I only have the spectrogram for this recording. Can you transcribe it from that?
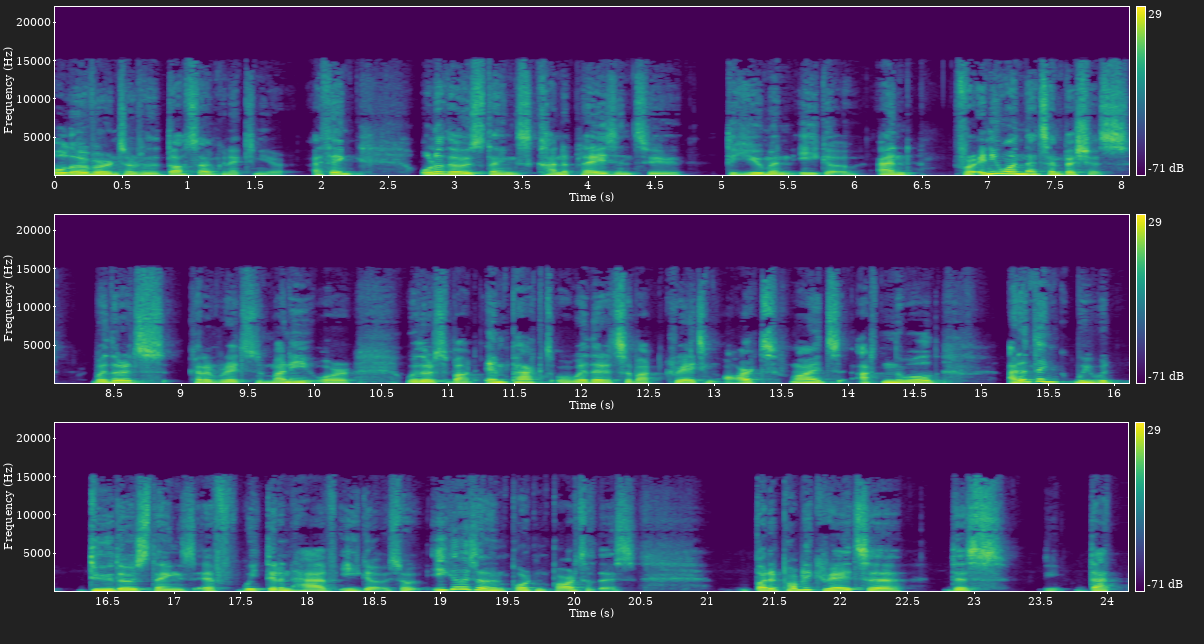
all over in terms of the dots i'm connecting here. I think all of those things kind of plays into the human ego. And for anyone that's ambitious whether it's kind of related to money or whether it's about impact or whether it's about creating art, right, out in the world. I don't think we would do those things if we didn't have ego. So ego is an important part of this, but it probably creates a this that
